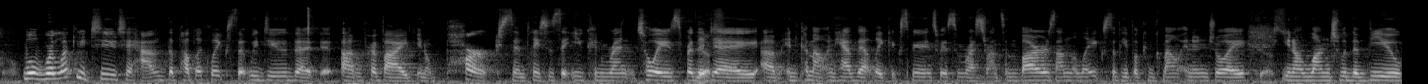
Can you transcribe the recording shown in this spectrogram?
So. Well, we're lucky too to have the public lakes that we do that um, provide, you know, parks and places that you can rent toys for the Yes. day um, and come out and have that lake experience. We have some restaurants and bars on the lake, so people can come out and enjoy, Yes. you know, lunch with a view.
